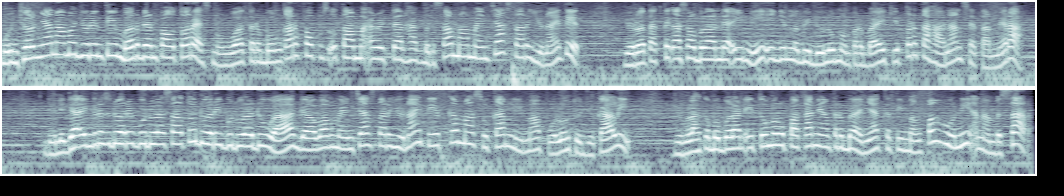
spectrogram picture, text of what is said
Munculnya nama Jurin Timber dan Pau Torres membuat terbongkar fokus utama Erik Ten Hag bersama Manchester United. Juru taktik asal Belanda ini ingin lebih dulu memperbaiki pertahanan setan merah. Di Liga Inggris 2021-2022, gawang Manchester United kemasukan 57 kali. Jumlah kebobolan itu merupakan yang terbanyak ketimbang penghuni enam besar.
